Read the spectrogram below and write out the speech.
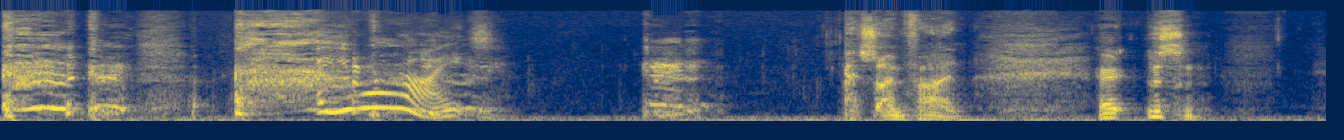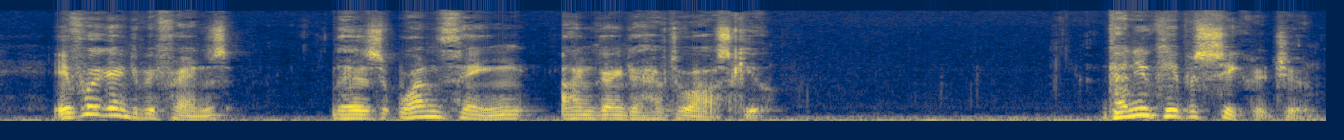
Are you all right? Yes, I'm fine. Uh, listen, if we're going to be friends, there's one thing I'm going to have to ask you. Can you keep a secret, June?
